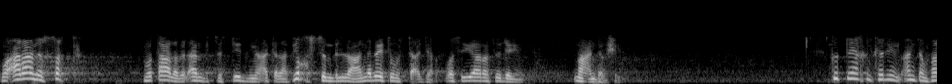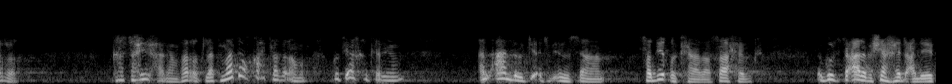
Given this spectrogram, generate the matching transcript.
وأراني الصك. مطالب الآن بالتسديد 100000 يقسم بالله أن بيته مستأجر وسيارته دين ما عنده شيء. قلت يا أخي الكريم أنت مفرط. قال صحيح أنا مفرط لكن ما توقعت هذا الأمر. قلت يا أخي الكريم الآن لو جئت بإنسان صديقك هذا صاحبك قلت تعال بشهد عليك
